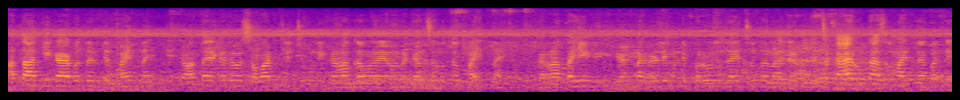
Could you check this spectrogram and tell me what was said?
आता आणखी काय बदलली ते माहीत नाही. आता एखाद्या वेळेस सव्वा आठची चिवून इकडनं जवळ कॅन्सल होतं माहीत नाही. कारण आता ही घटना घडली म्हणजे परळी जायचं होतं नांदेड त्याचं काय रूट असेल माहीत नाही पण ते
